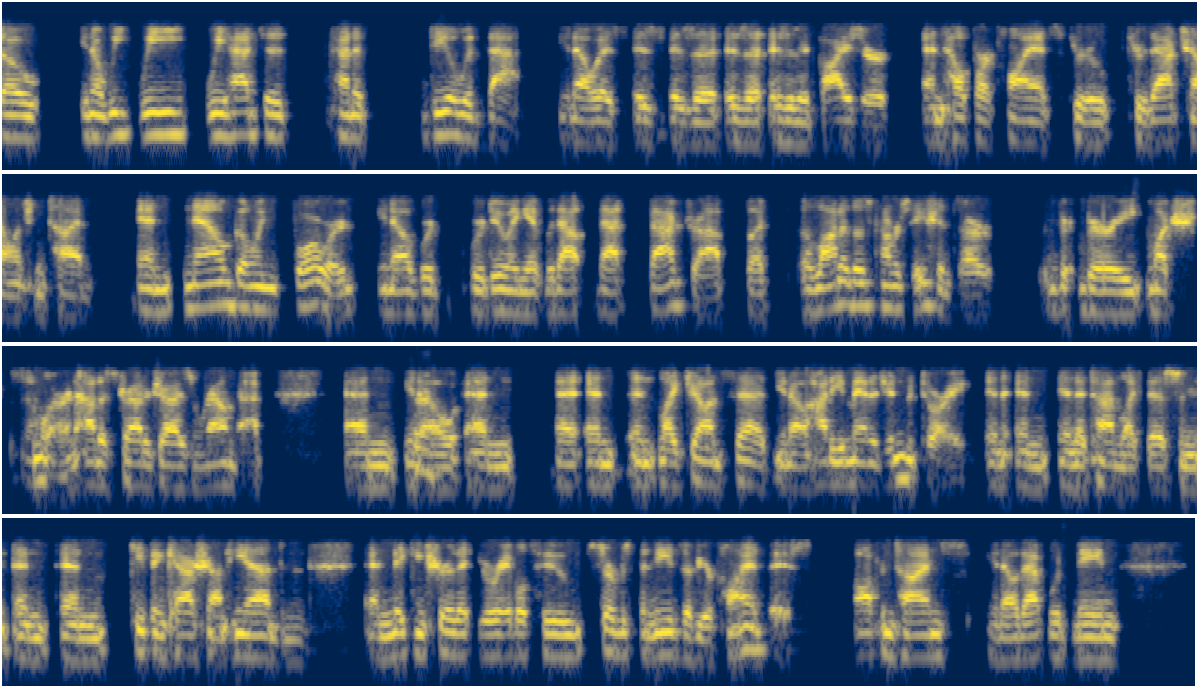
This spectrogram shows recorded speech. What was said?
So you know we we we had to kind of deal with that, you know, as as as a as a as an advisor and help our clients through through that challenging time. And now going forward, you know, we're we're doing it without that backdrop, but a lot of those conversations are very much similar and how to strategize around that and you know and and and like John said, you know, how do you manage inventory in in, in a time like this, and and and keeping cash on hand, and and making sure that you're able to service the needs of your client base. Oftentimes, you know, that would mean,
